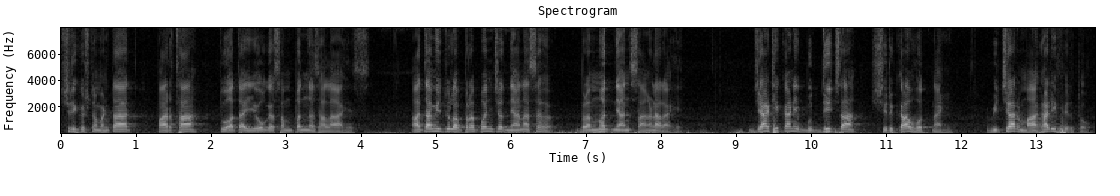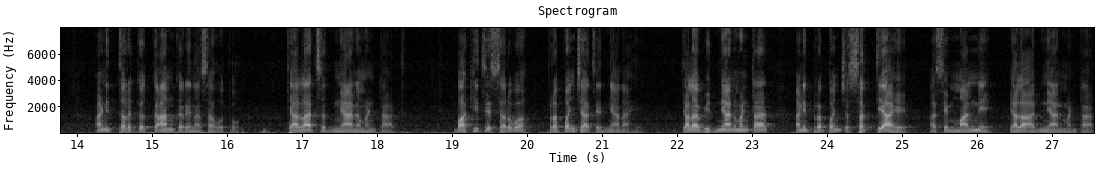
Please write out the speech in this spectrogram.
श्रीकृष्ण म्हणतात पार्था तू आता योग संपन्न झाला आहेस. आता मी तुला प्रपंच ज्ञानासह ब्रह्मज्ञान सांगणार आहे. ज्या ठिकाणी बुद्धीचा शिरकाव होत नाही विचार माघारी फिरतो आणि तर्क काम करेनासा होतो त्यालाच ज्ञान म्हणतात. बाकीचे सर्व प्रपंचाचे ज्ञान आहे. त्याला विज्ञान म्हणतात आणि प्रपंच सत्य आहे असे मानणे याला अज्ञान म्हणतात.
